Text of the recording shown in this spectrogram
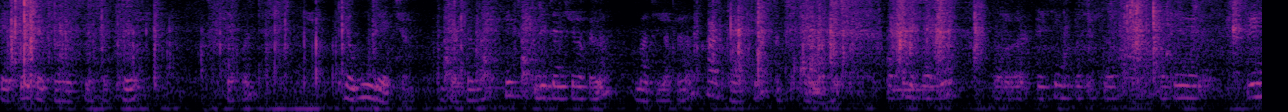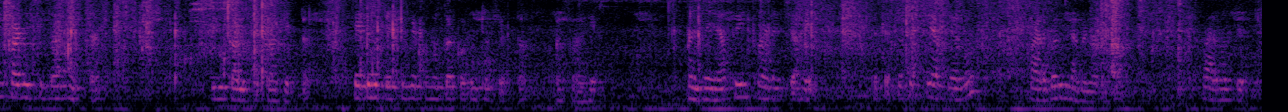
पेपर पेपरवरती असं ठेवून ते पण ठेवून म्हणजे आपल्याला हीच डिझाईनचे आपल्याला बाजूला आपल्याला काढता येते. असं काम आहे. आता ह्याच्यामध्ये ड्रेसिंग म्हणजे प्रिंट काढूनसुद्धा भेटतात प्रिंट काढूनसुद्धा भेटतात हे तुम्ही ड्रेसिंग पेपरसुद्धा करून ठेवू शकता. असं आहे. आणि जर ह्या प्रिंट काढायच्या आहेत तर त्याच्यासाठी आपल्याला कार्बन लागणार आहे. कार्बन पेपर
